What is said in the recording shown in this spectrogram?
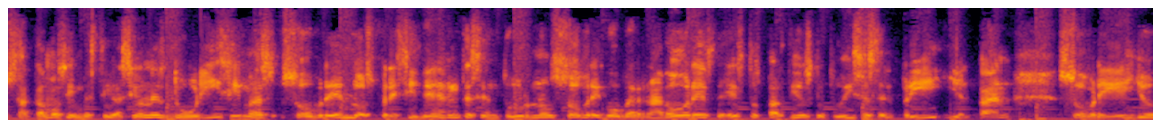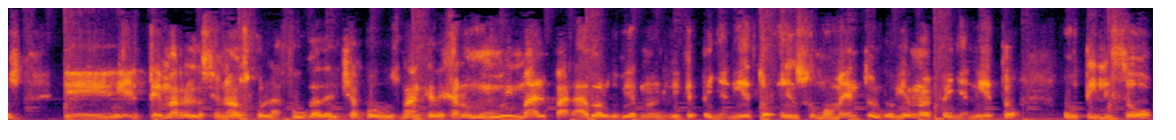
sacamos investigaciones durísimas sobre los presidentes en turno, sobre gobernadores de estos partidos que tú dices, el PRI y el PAN, sobre ellos, eh, el tema relacionados con la fuga del Chapo Guzmán, que dejaron muy mal parado al gobierno de Enrique Peña Nieto. En su momento, el gobierno de Peña Nieto utilizó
